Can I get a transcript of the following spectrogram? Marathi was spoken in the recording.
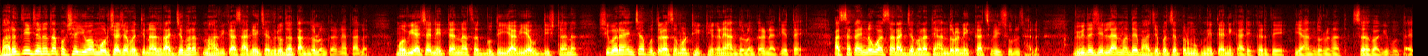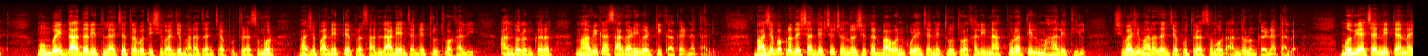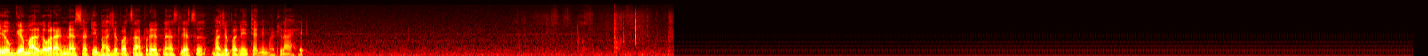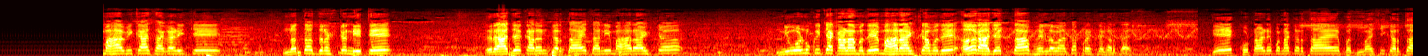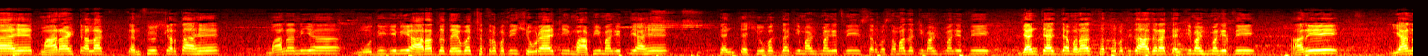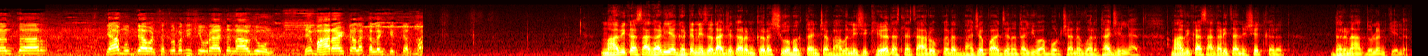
भारतीय जनता पक्ष युवा मोर्चाच्या वतीनं आज राज्यभरात महाविकास आघाडीच्या विरोधात आंदोलन करण्यात आलं. मवियाच्या नेत्यांना सद्बुद्धी यावी या उद्दिष्टानं शिवरायांच्या पुतळ्यासमोर ठिकठिकाणी आंदोलन करण्यात येत आहे. आज सकाळी नऊ वाजता राज्यभरात हे आंदोलन एकाच वेळी सुरू झालं. विविध जिल्ह्यांमध्ये भाजपचे प्रमुख नेते आणि कार्यकर्ते या आंदोलनात सहभागी होत आहेत. मुंबईत दादर इथल्या छत्रपती शिवाजी महाराजांच्या पुतळ्यासमोर भाजपा नेते प्रसाद लाड यांच्या नेतृत्वाखाली आंदोलन करत महाविकास आघाडीवर टीका करण्यात आली. भाजप प्रदेशाध्यक्ष चंद्रशेखर बावनकुळे यांच्या नेतृत्वाखाली नागपुरातील महाल येथील शिवाजी महाराजांच्या पुतळ्यासमोर आंदोलन करण्यात आलं. मवियाच्या नेत्यांना योग्य मार्गावर आणण्यासाठी भाजपाचा हा प्रयत्न असल्याचं भाजपा नेत्यांनी म्हटलं आहे. महाविकास आघाडीचे नतद्रष्ट नेते राजकारण करतायत आणि महाराष्ट्र निवडणुकीच्या काळामध्ये महाराष्ट्रामध्ये अराजकता फैलवण्याचा प्रयत्न करतायत. ते खोटाडेपणा करताय बदमाशी करतायत महाराष्ट्राला कन्फ्यूज करताय. माननीय मोदीजींनी आराध्य दैवत छत्रपती शिवरायाची माफी मागितली आहे. त्यांच्या शिवभक्ताची माफी मागितली सर्व समाजाची माफी मागितली ज्यांच्या ज्या मनात छत्रपतीचा आदर आहे त्यांची माफी मागितली. आणि यानंतर त्या मुद्द्यावर छत्रपती शिवरायाचं नाव घेऊन हे महाराष्ट्राला कलंकित करतात. महाविकास आघाडी या घटनेचं राजकारण करत शिवभक्तांच्या भावनेशी खेळत असल्याचा आरोप करत भाजपा जनता युवा मोर्चानं वर्धा जिल्ह्यात महाविकास आघाडीचा निषेध करत धरणं आंदोलन केलं.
